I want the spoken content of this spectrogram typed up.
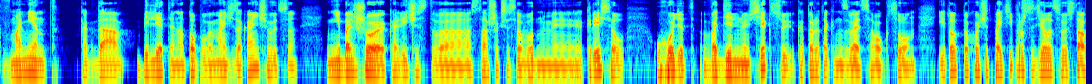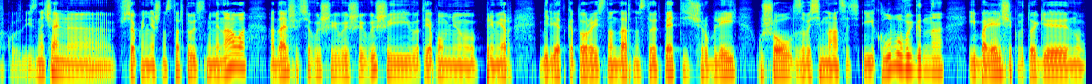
В момент, когда билеты на топовый матч заканчиваются, небольшое количество оставшихся свободными кресел – уходит в отдельную секцию, которая так и называется аукцион. И тот, кто хочет пойти, просто делает свою ставку. Изначально все, конечно, стартует с номинала, а дальше все выше и выше и выше. И вот я помню пример, билет, который стандартно стоит 5000 рублей, ушел за 18. И клубу выгодно, и болельщик в итоге, ну,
